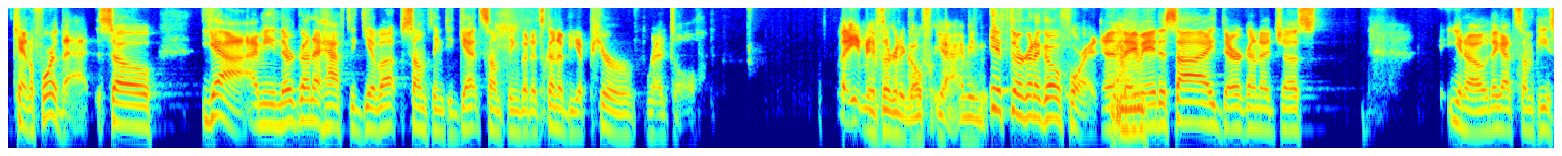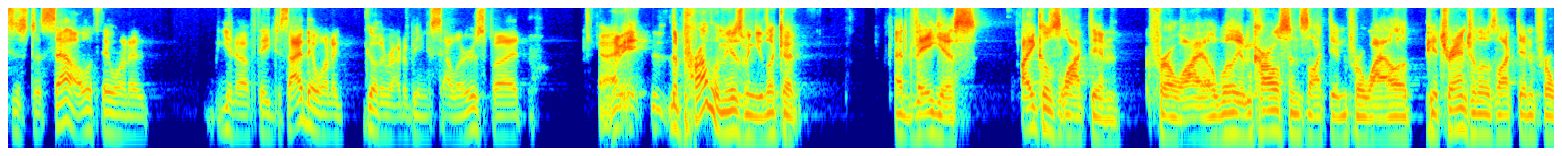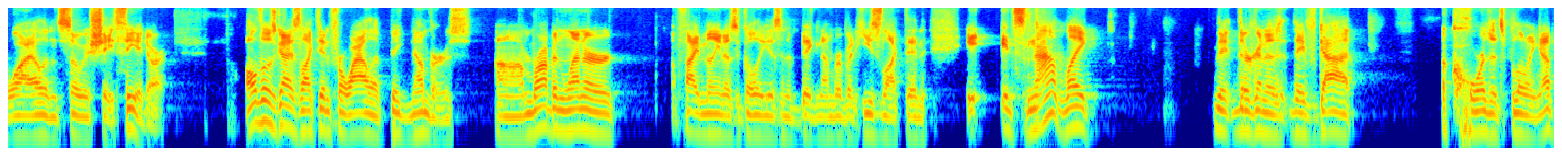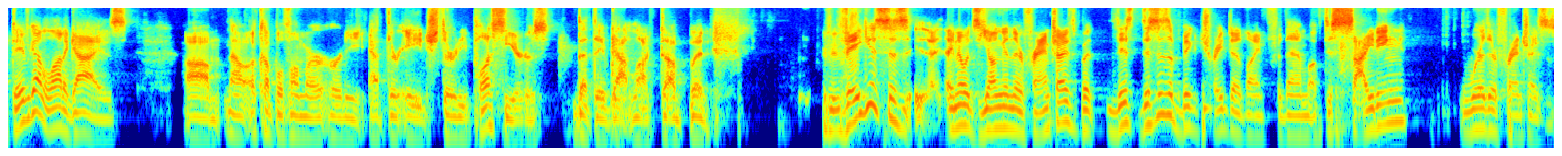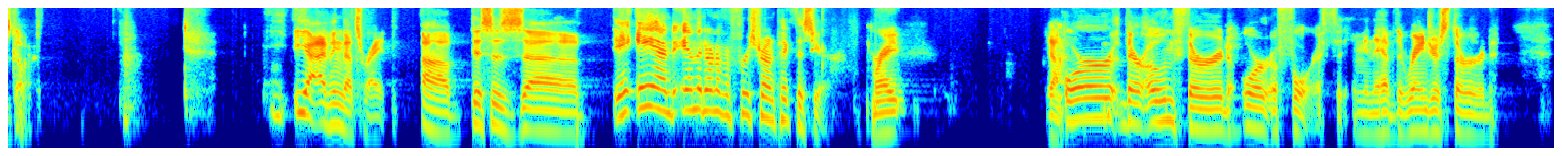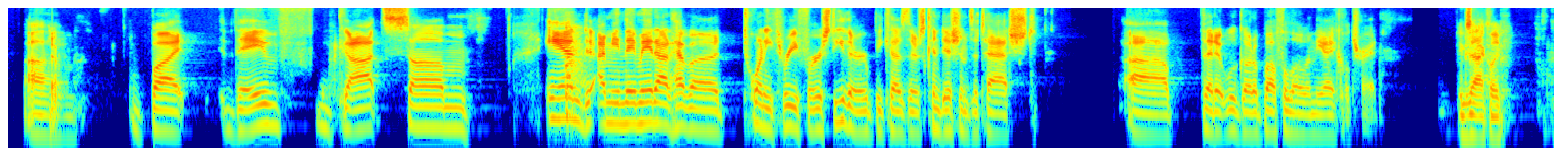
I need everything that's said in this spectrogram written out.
can't afford that so yeah i mean they're gonna have to give up something to get something but it's gonna be a pure rental if they're gonna go for yeah i mean if they're gonna go for it and mm-hmm. they may decide they're gonna just you know they got some pieces to sell if they want to you know if they decide they want to go the route of being sellers but i mean the problem is when you look at at vegas Eichel's locked in for a while. William Karlsson's locked in for a while. Pietrangelo's locked in for a while, and so is Shea Theodore. All those guys locked in for a while at big numbers. Um, Robin Lehner, five million as a goalie isn't a big number, but he's locked in. It, it's not like they, they're gonna. They've got a core that's blowing up. They've got a lot of guys. Um, now, a couple of them are already at their age, thirty plus years that they've got locked up, but Vegas is I know it's young in their franchise, but this this is a big trade deadline for them of deciding where their franchise is going. Yeah, I think that's right. Uh, this is uh, and and they don't have a first round pick this year. Right. Yeah. Or their own third or a fourth. I mean, they have the Rangers third. Um, yeah. but they've got some and I mean, they may not have a 23 first either because there's conditions attached uh, that it will go to Buffalo in the Eichel trade. Exactly.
